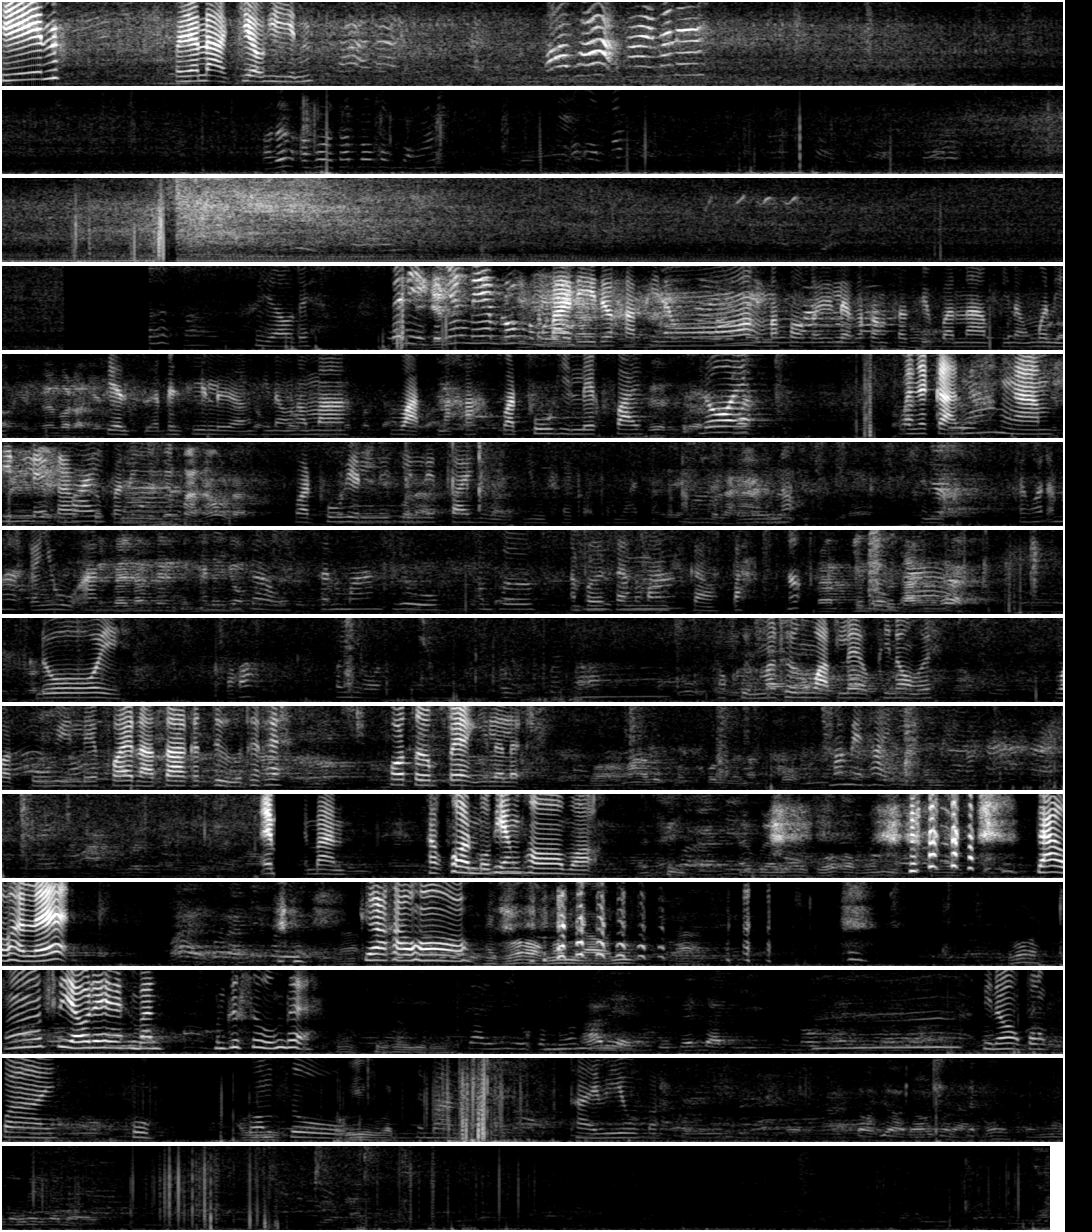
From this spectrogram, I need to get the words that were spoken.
หินพญานาคเกี่ยวหินพ่อพ่อถ่ายมาเนี่ยเอาเด้อเอาโทรศัพท์ลงกล่องๆนะเอาออกก่อนเสียวเด้ แล้วนี่ก็ยังแนมลงสบายดีเด้อค่ะ พี่น้อง มาพอกันอีกแล้วก็สองสัจจิบันนาพี่น้องมื้อนี้เปลี่ยนเสือเป็นสีเหลืองพี่น้องทำมาวัดนะคะ วัดภูหินเหล็กไฟ โดย บรรยากาศงามงามๆหินเหล็กสาวสุปนีวัดภูหินหินเหล็กไฟอยู่อยู่ใส่เกาะจังหวัดอำนาจเจริญเนาะเห็นไหมจังหวัดอำนาจก็อยู่อันอันนี้ที่เก่าสนุมานอยู่อำเภออำเภอสันนุมานเก่าปะเนาะ โดยประโยชน์เขาขึ้นมาเทิงวัดแล้วพี่น้องเอ้ยวัดภูหินเหล็กไฟหน้าตากระจืดแท้ๆพอเติมแป้งอีกแล้วแหละมาเมไทยเองไอ้ไอ้บ้านพักผ่อนบ่เพียงพอบ่เจ้าหันแหละเกลือข้าวห่อให้ผัวออกนมเรานี่ อ๋อเสียวเด้มันมันคือสูงแท้ขึ้นเครื่องบินเลยพี่น้องปองปลายโอ้เอาความสูงวิวกันในบ้านถ่ายวิวก่อน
